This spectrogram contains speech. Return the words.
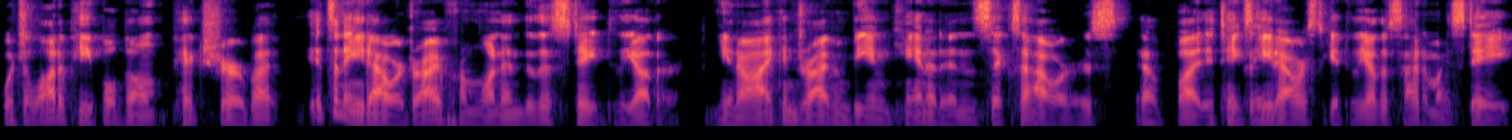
which a lot of people don't picture, but it's an eight-hour drive from one end of the state to the other. You know, I can drive and be in Canada in six hours, uh, but it takes eight hours to get to the other side of my state.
